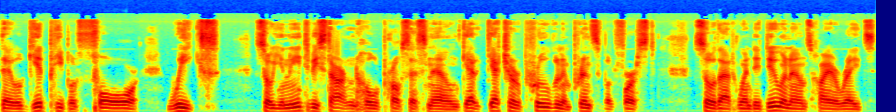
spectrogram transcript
they will give people four weeks so you need to be starting the whole process now and get get your approval in principle first, so that when they do announce higher rates,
